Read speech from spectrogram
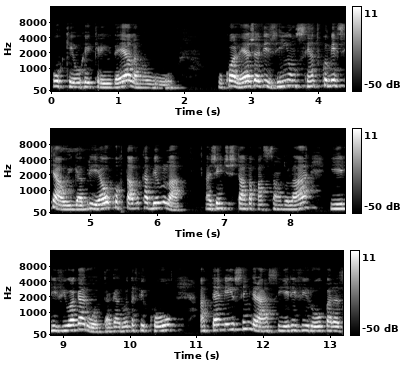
porque o recreio dela, no, o colégio é vizinho a um centro comercial e Gabriel cortava o cabelo lá. A gente estava passando lá e ele viu a garota. A garota ficou até meio sem graça e ele virou para, as,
